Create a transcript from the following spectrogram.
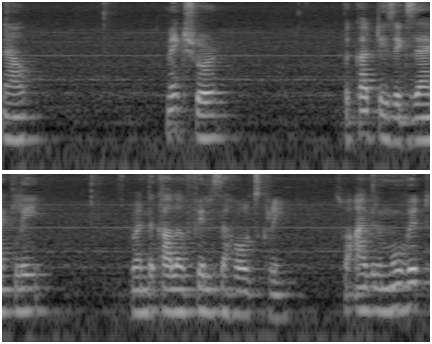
now make sure the cut is exactly when the color fills the whole screen. So I will move it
